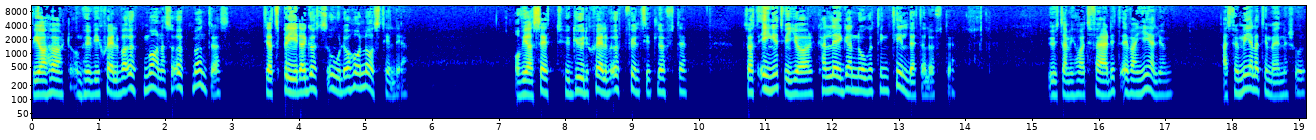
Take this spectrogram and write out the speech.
Vi har hört om hur vi själva uppmanas och uppmuntras till att sprida Guds ord och hålla oss till det. Och vi har sett hur Gud själv uppfyllt sitt löfte så att inget vi gör kan lägga någonting till detta löfte. Utan vi har ett färdigt evangelium att förmedla till människor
